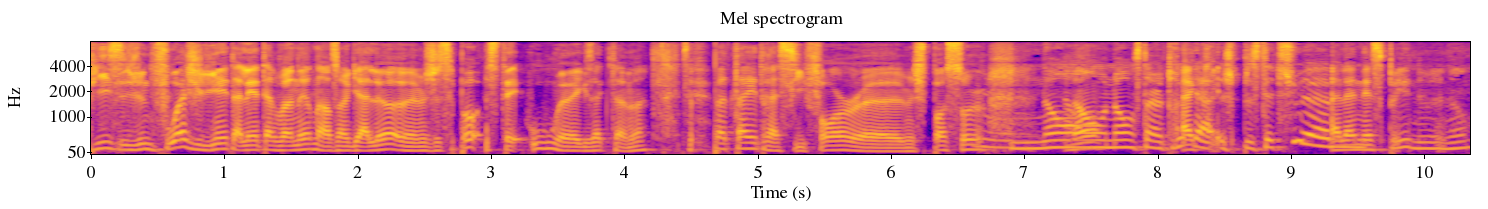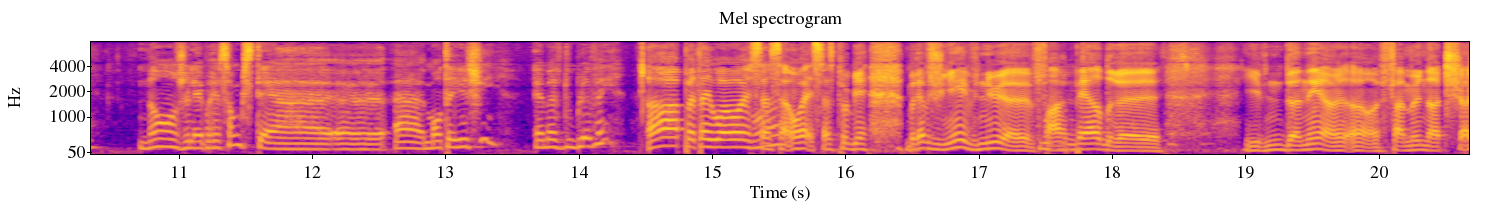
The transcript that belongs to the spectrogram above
puis une fois, Julien est allé intervenir dans un gala. je sais pas, c'était où exactement? Peut-être à C4, euh, mais je suis pas sûr. Non, Non? non, c'était un truc. À à- C'était-tu. euh, À l'NSP, non? Non, j'ai l'impression que c'était à, à Montérégie, MFW. Ah, peut-être, ouais, ouais, Ça, Ouais. ça, ouais, ça se peut bien. Bref, Julien est venu euh, faire perdre. euh, il est venu donner un, un fameux nut shot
